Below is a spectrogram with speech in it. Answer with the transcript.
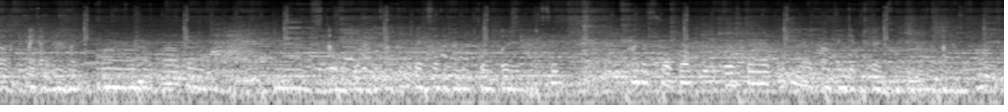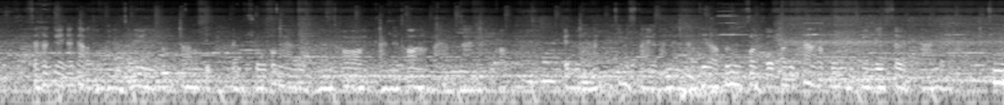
ก็ไม่ไกลมากครับมานะครับก็เป็นสไตล์ญี่ปุ่นะครับก็เป็นเสื้อที่ทำเปิดซึ่งก็จะโฟกัสเปื้อนในความเป็นดิบเถื่อนของนะครับเรา จะสังเกตได้จากตรงนี้จะไม่มีตามติดแบบโชว์พวกงานเลยงานท่อการเดินท่อต่างๆร้านก็เป็นร้านที่มีสไตล์ร้านหนึ่งครับที่เราเพิ่งค้นพบมาติดูข้งครับเป็นเป็นรีเสิร์ชร้านแบบที่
